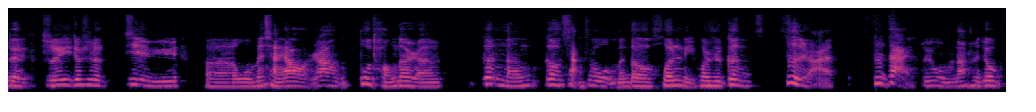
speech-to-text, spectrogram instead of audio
对，所以就是介于呃，我们想要让不同的人。更能够享受我们的婚礼，或者是更自然自在，所以我们当时就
